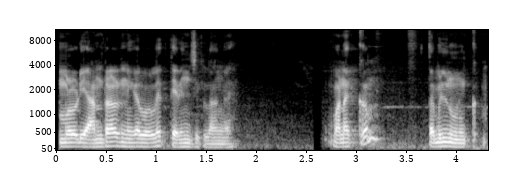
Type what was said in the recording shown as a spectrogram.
நம்மளுடைய அன்றாட நிகழ்வுகளை தெரிஞ்சுக்கலாங்க. வணக்கம். தமிழ் நுணுக்கம்.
